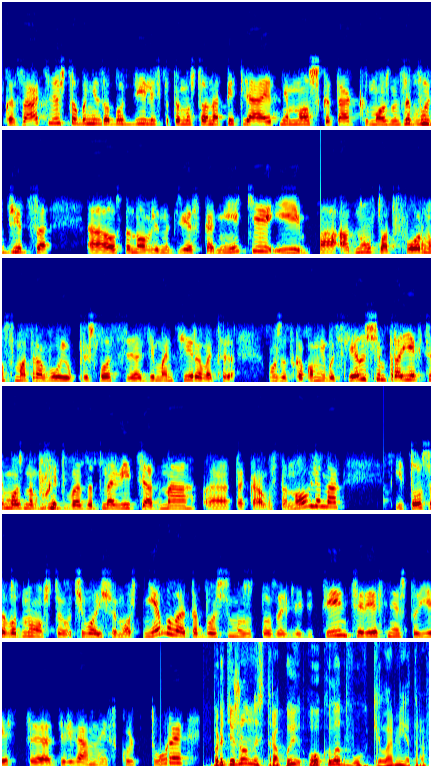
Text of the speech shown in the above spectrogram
указатели, чтобы не заблудились, потому что она петляет немножко, так можно заблудиться. Установлены две скамейки и одну платформу смотровую пришлось демонтировать. Может, в каком-нибудь следующем проекте можно будет возобновить. Одна такая установлена. И тоже вот, ну, что, чего еще, может, не было, это больше, может, тоже для детей интереснее, что есть э, деревянные скульптуры. Протяженность тропы около двух километров.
